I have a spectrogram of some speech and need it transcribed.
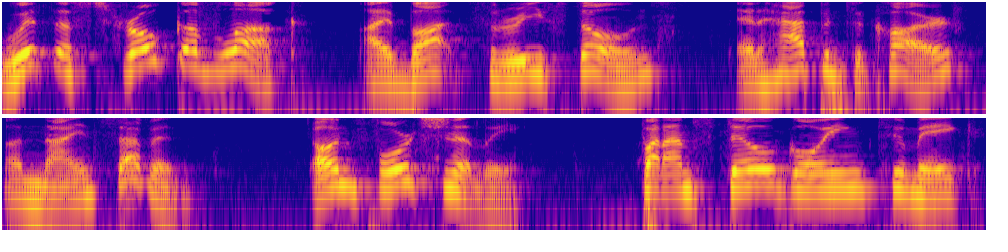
With a stroke of luck, I bought three stones and happened to carve a 9-7. Unfortunately. But I'm still going to make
